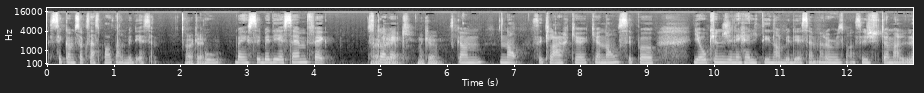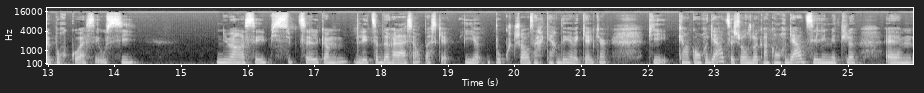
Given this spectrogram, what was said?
c'est comme ça que ça se passe dans le BDSM. OK. Ou ben c'est BDSM fait c'est correct. C'est comme non, c'est clair que, que non, c'est pas il y a aucune généralité dans le BDSM malheureusement, c'est justement le pourquoi c'est aussi nuancé puis subtil comme les types de relations parce que il y a beaucoup de choses à regarder avec quelqu'un. Puis quand on regarde ces choses-là, quand on regarde ces limites-là, il euh,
